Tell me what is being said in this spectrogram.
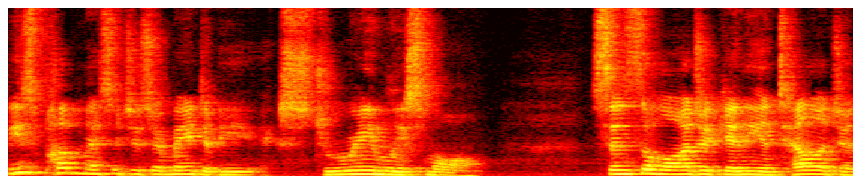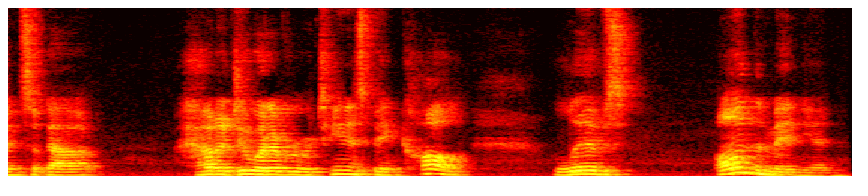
These pub messages are made to be extremely small. Since the logic and the intelligence about how to do whatever routine is being called lives on the minion,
